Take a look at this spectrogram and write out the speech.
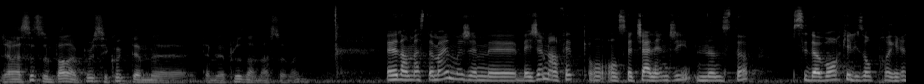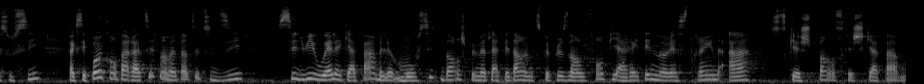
j'aimerais ça que tu me parles un peu, c'est quoi que tu aimes, euh, le plus dans le mastermind? Euh, dans le mastermind, moi, j'aime, euh, ben, j'aime en fait qu'on se fait challenger non-stop. C'est de voir que les autres progressent aussi. Fait que c'est pas un comparatif, mais en même temps, tu te dis, si lui ou elle est capable, moi aussi, de bord, je peux mettre la pédale un petit peu plus dans le fond puis arrêter de me restreindre à ce que je pense que je suis capable.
